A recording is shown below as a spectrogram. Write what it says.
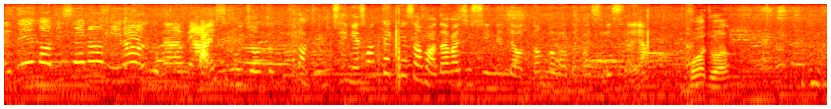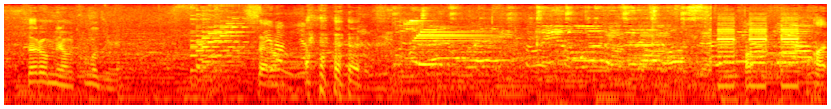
Red Energy Serum이랑 그 다음에 Ice Rose Water Toner 둘 중에 선택해서 받아가실 수 있는데 어떤 거 받아가시겠어요? 뭐가 좋아? 세럼이랑 토너 중에 세럼. 아,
